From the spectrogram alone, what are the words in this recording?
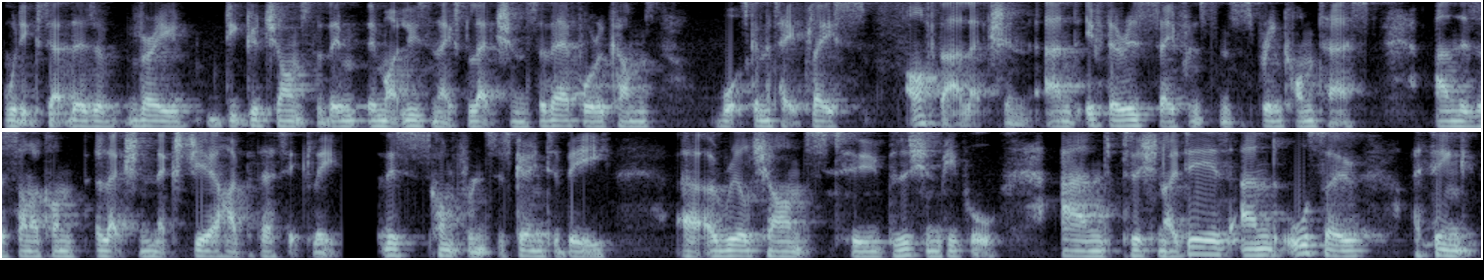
would accept there's a very good chance that they, they might lose the next election. So therefore, it comes what's going to take place after that election. And if there is, say, for instance, a spring contest and there's a summer con- election next year, hypothetically, this conference is going to be uh, a real chance to position people and position ideas. And also, I think,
